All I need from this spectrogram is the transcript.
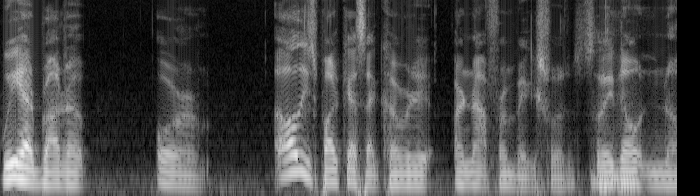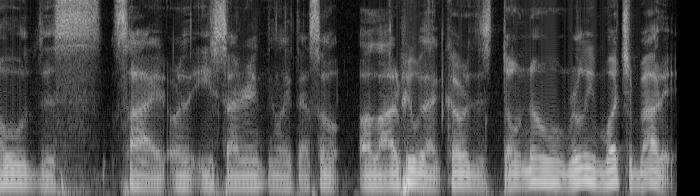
we had brought up, or all these podcasts that covered it are not from Bakersfield, so Mm-hmm. they don't know this side or the east side or anything like that. So a lot of people that cover this don't know really much about it.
